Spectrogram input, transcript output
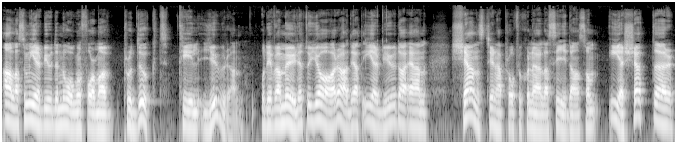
Alla som erbjuder någon form av produkt till djuren. Och det vi har möjlighet att göra, det är att erbjuda en tjänst till den här professionella sidan som ersätter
